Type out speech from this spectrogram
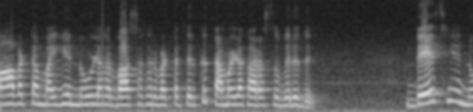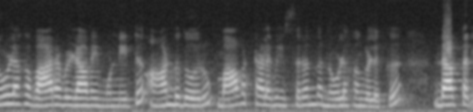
மாவட்ட மைய நூலகர் வாசகர் வட்டத்திற்கு தமிழக அரசு விருது. தேசிய நூலக வார விழாவை முன்னிட்டு ஆண்டுதோறும் மாவட்ட அளவில் சிறந்த நூலகங்களுக்கு டாக்டர்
